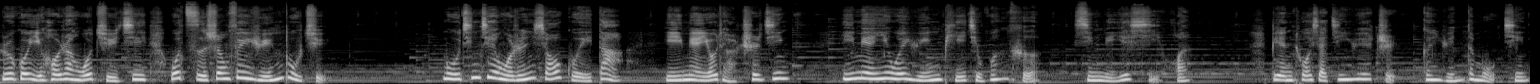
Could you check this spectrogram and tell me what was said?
如果以后让我娶妻，我此生非云不娶。”母亲见我人小鬼大，一面有点吃惊，一面因为云脾气温和，心里也喜欢，便脱下金约纸，跟云的母亲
